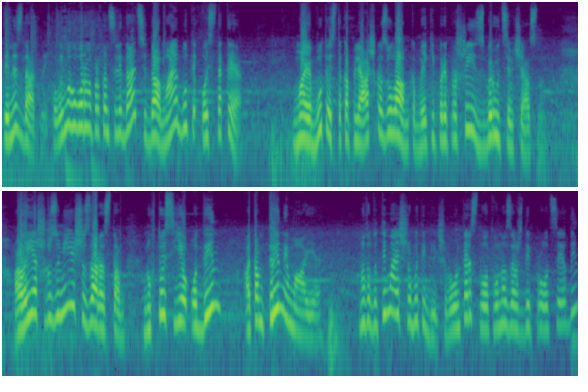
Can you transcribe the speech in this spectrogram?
ти не здатний. Коли ми говоримо про консолідацію, да, має бути ось таке. Має бути ось така пляшка з уламками, які перепрошиють, зберуться вчасно. Але я ж розумію, що зараз там ну, хтось є один, а там три немає. Ну тобто ти маєш робити більше. Волонтерство, от воно завжди про цей один.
